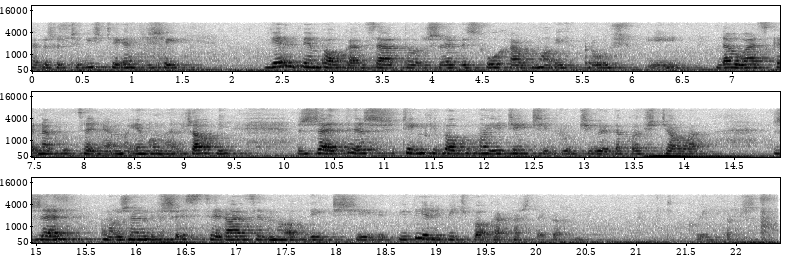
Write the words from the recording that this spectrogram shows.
Tak rzeczywiście ja dzisiaj wielbię Boga za to, że wysłuchał moich próśb i dał łaskę nawrócenia mojemu mężowi, że też dzięki Bogu moje dzieci wróciły do kościoła, że możemy wszyscy razem modlić i wielbić Boga każdego. Dziękuję proszę.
